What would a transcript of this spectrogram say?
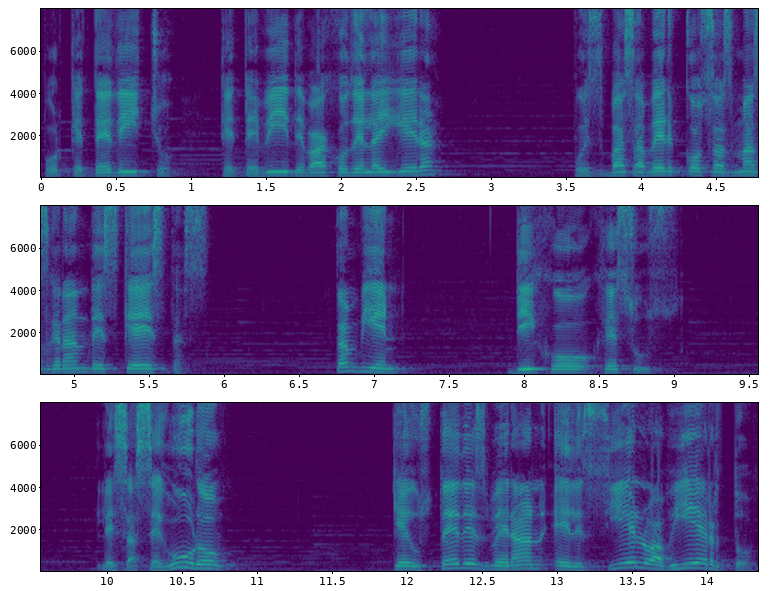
porque te he dicho que te vi debajo de la higuera? Pues vas a ver cosas más grandes que estas. También dijo Jesús, les aseguro que ustedes verán el cielo abierto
